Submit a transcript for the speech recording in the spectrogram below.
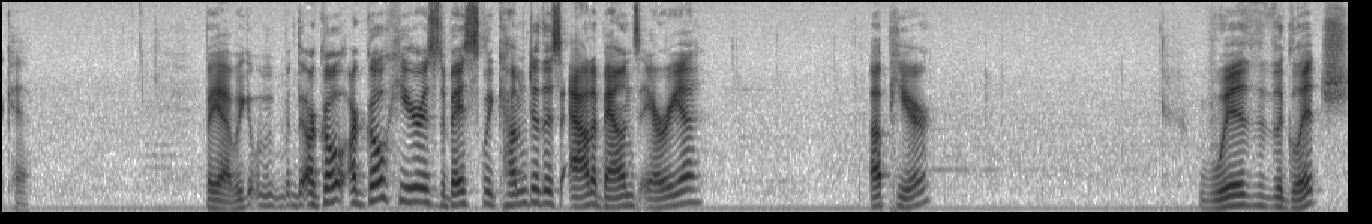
Okay. But yeah, we, we our goal our goal here is to basically come to this out of bounds area up here with the glitch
